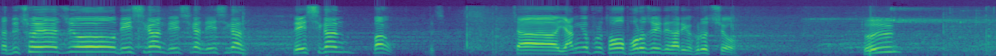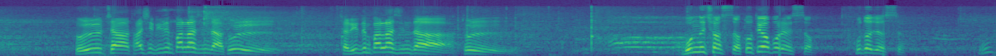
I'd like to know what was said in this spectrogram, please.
자, 늦춰야죠. 4시간, 4시간, 4시간. 4시간, 빵. 그렇지. 자, 양옆으로 더 벌어져야 돼, 다리가. 그렇죠. 둘. 둘. 자, 다시 리듬 빨라진다. 둘. 자, 리듬 빨라진다. 둘. 못 늦췄어. 또 떼어버렸어. 굳어졌어. 응?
